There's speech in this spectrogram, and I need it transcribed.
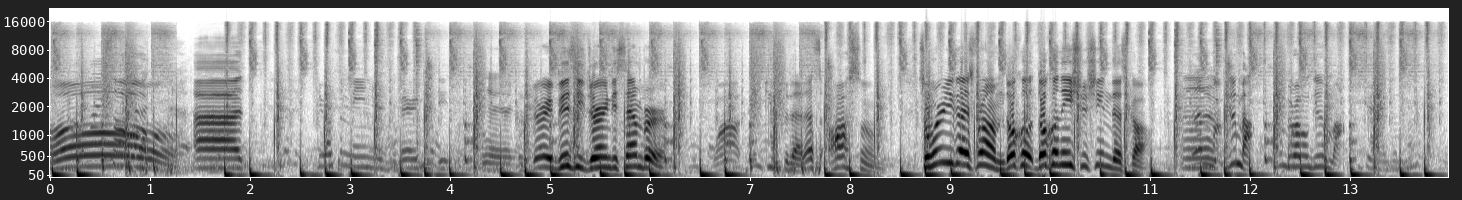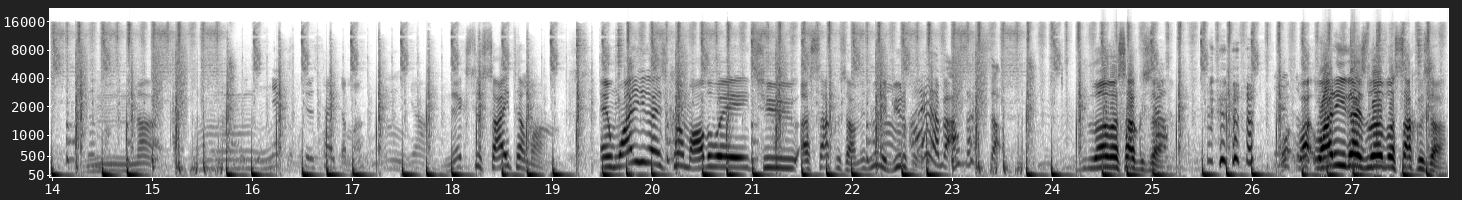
Oh. uh, It's very busy during December. Wow, thank you for that. That's awesome. So where are you guys from? どこどこに出身ですか?うん群馬 from 群馬 Not next to Saitama. Mm, yeah. next to Saitama. And why do you guys come all the way to Asakusa? It's really beautiful. I love Asakusa. You love Asakusa. Wh- wh- why do you guys love Asakusa?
